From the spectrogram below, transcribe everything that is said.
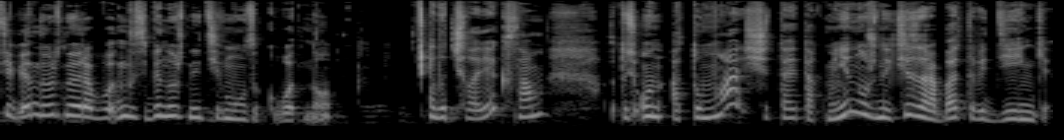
тебе нужно работать ну тебе нужно идти в музыку вот но и вот человек сам, то есть он от ума считает так, мне нужно идти зарабатывать деньги,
